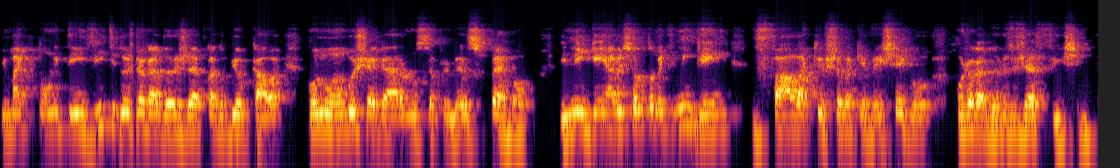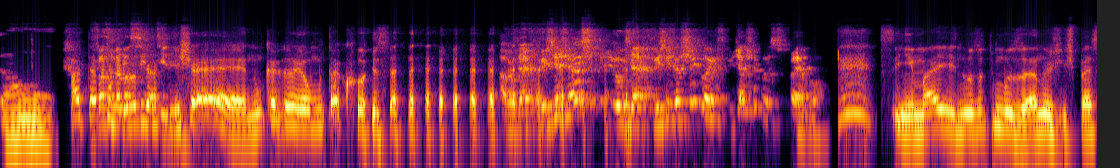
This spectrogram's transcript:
e o Mike Tony tem 22 jogadores da época do Bill Cowher, quando ambos chegaram no seu primeiro Super Bowl. E ninguém, absolutamente ninguém, fala que o Sean McEvey chegou com jogadores do Jeff Fisher. Então, Até faz o menor sentido. Jeff Fisher nunca ganhou muita coisa. Né? Ah, o, Jeff Fisher já, o Jeff Fisher já chegou, já chegou no Super Bowl. Sim, mas nos últimos anos, especialmente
